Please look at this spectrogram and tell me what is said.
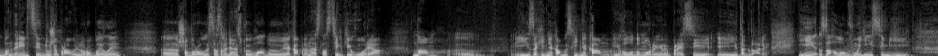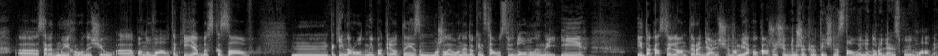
бандерівці дуже правильно робили, е, що боролися з радянською владою, яка принесла стільки горя нам. Е, і західнякам, і східнякам, і голодомори, і репресії, і, і так далі. І загалом в моїй сім'ї, е, серед моїх родичів, е, панував такий, я би сказав, м, такий народний патріотизм, можливо, не до кінця усвідомлений, і, і така сильна антирадянщина, м'яко кажучи, дуже критичне ставлення до радянської влади.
